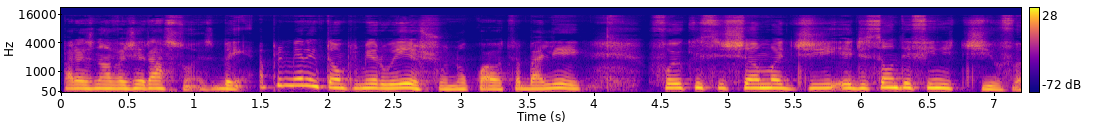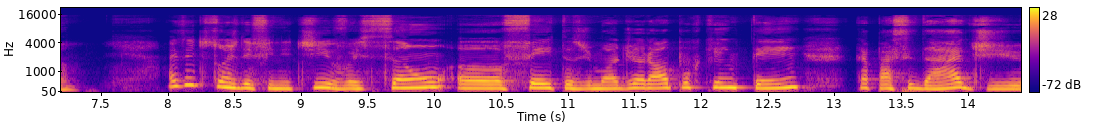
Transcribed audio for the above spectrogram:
para as novas gerações. Bem, a primeira então, o primeiro eixo no qual eu trabalhei foi o que se chama de edição definitiva. As edições definitivas são uh, feitas de modo geral por quem tem capacidade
